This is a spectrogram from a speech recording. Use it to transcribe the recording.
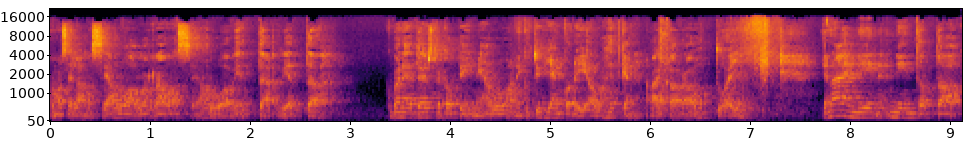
omassa elämässä ja haluaa olla rauhassa ja haluaa viettää, viettää kun menee töistä kotiin, niin haluaa niin kuin tyhjän kodin ja olla hetken aikaa rauhoittua ja, ja näin, niin, niin tota,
